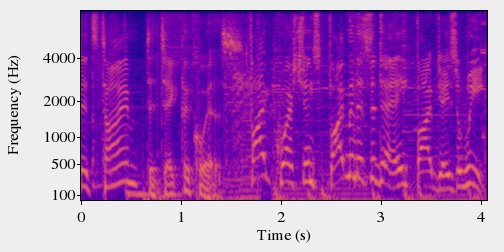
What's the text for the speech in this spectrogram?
It's time to take the quiz. Five questions, five minutes a day, five days a week.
